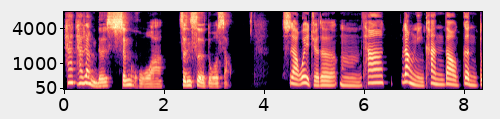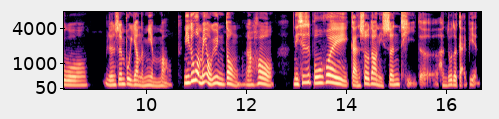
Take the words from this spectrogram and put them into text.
它它让你的生活啊增色多少？是啊，我也觉得，嗯，它让你看到更多人生不一样的面貌。你如果没有运动，然后你其实不会感受到你身体的很多的改变。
